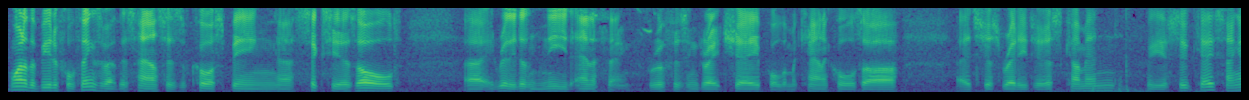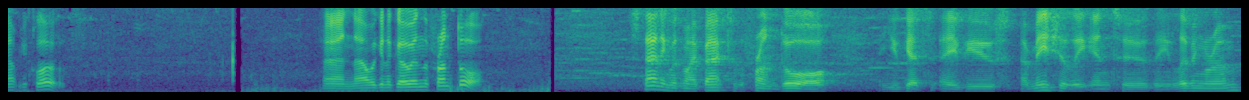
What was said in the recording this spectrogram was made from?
One of the beautiful things about this house is, of course, being uh, six years old, uh, it really doesn't need anything. The Roof is in great shape, all the mechanicals are. It's just ready to just come in with your suitcase, hang up your clothes. And now we're going to go in the front door. Standing with my back to the front door, you get a view immediately into the living room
